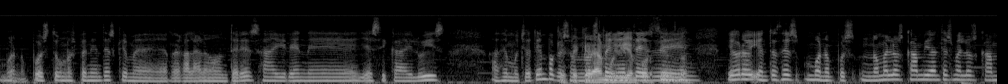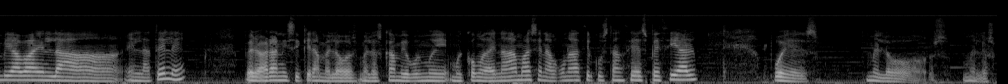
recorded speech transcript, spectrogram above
bueno, puesto unos pendientes que me regalaron Teresa, Irene, Jessica y Luis hace mucho tiempo, que, son unos pendientes de, de oro. Y entonces, bueno, pues no me los cambio, antes me los cambiaba en la, en la tele, pero ahora ni siquiera me los, me los cambio, voy muy, muy cómoda. Y nada más en alguna circunstancia especial, pues me los, me los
